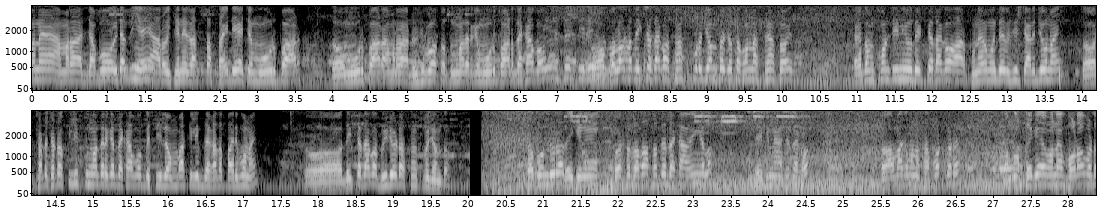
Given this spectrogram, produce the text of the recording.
মানে আমরা যাব ওইটা দিয়ে, আর ওইখানে রাস্তার সাইডে আছে ময়ূর পাহাড় তো ময়ূর পাহাড় আমরা ঢুকবো, তো তোমাদেরকে ময়ূর পাহাড় দেখাবো। তো ব্লগটা দেখতে থাকো, শেষ পর্যন্ত যতক্ষণ না শেষ হয় একদম কন্টিনিউ দেখতে থাকো আর ফোনের মধ্যে বেশি চার্জও নাই। তো ছোট ছোট ক্লিপ তোমাদেরকে দেখাবো বেশি লম্বা ক্লিপ দেখাতে পারব না। তো দেখতে থাকো ভিডিওটা শেষ পর্যন্ত। তো বন্ধুরা এইখানে কয়েকটা দাদার সাথে দেখা হয়ে গেল। এইখানে আছে দেখো। তো আমাকে মানে সাপোর্ট করে। আমার থেকে মানে বড় বড়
